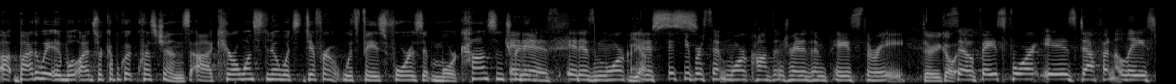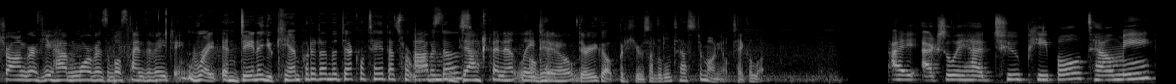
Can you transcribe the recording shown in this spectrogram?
uh, by the way, we'll answer a couple quick questions. Uh, Carol wants to know what's different with phase four. Is it more concentrated? is. It is more. Yes. is 50% more concentrated than phase three. There you go. So phase four is definitely stronger if you have more visible signs of aging. Right, and Dana, you can put it on the décolleté. That's what Robin does? Definitely Okay, do. there you go. But here's a little testimonial. Take a look. I actually had two people tell me,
